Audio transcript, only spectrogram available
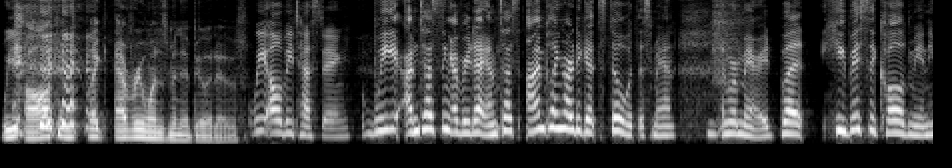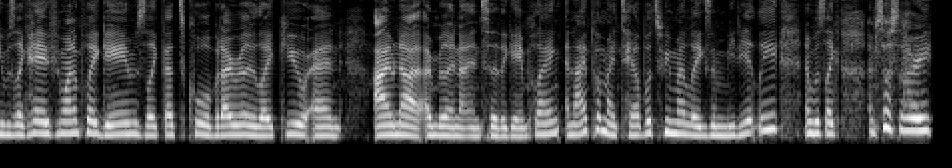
We all can, like, everyone's manipulative. We all be testing. we I'm testing every day. I'm test I'm playing hard to get still with this man and we're married. But he basically called me and he was like, "Hey, if you want to play games, like that's cool, but I really like you and I'm not I'm really not into the game playing." And I put my tail between my legs immediately and was like, "I'm so sorry.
